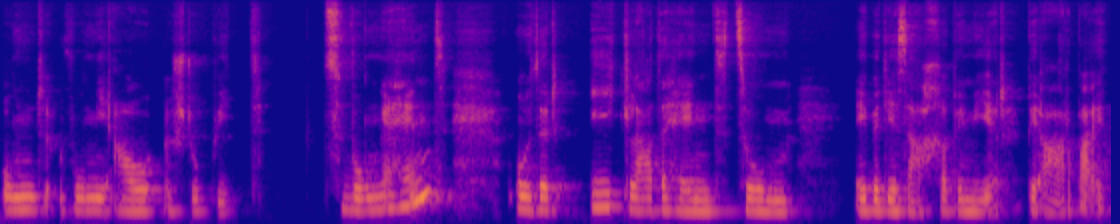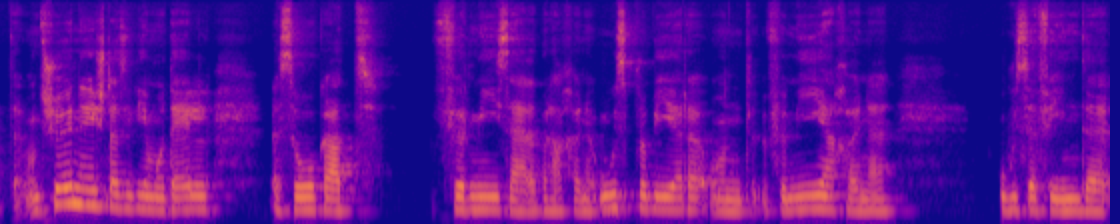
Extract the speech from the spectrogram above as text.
und wo mich auch ein Stück weit gezwungen haben oder eingeladen haben, um eben die Sachen bei mir zu bearbeiten. Und das Schöne ist, dass ich die Modell so für mich selber ausprobieren und für mich herausfinden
